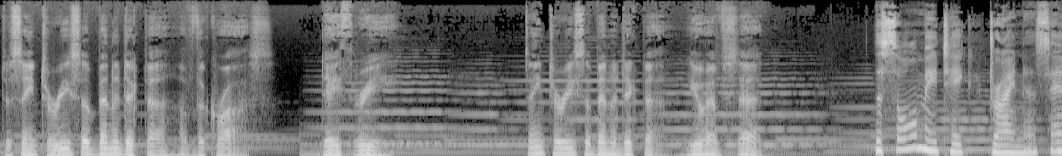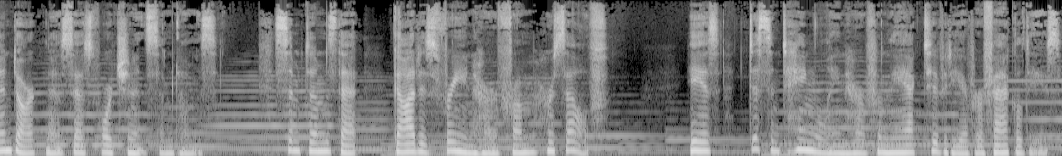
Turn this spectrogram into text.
to St. Teresa Benedicta of the Cross. Day 3. St. Teresa Benedicta, you have said, The soul may take dryness and darkness as fortunate symptoms, symptoms that God is freeing her from herself. He is disentangling her from the activity of her faculties.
